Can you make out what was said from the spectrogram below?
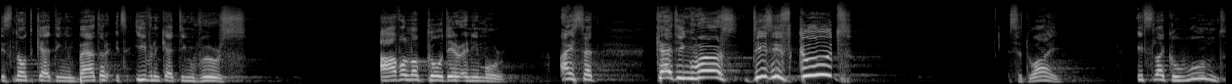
it's not getting better, it's even getting worse. I will not go there anymore. I said, Getting worse, this is good. I said, Why? It's like a wound.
